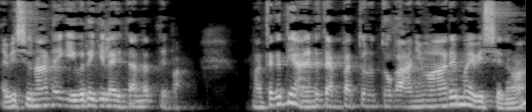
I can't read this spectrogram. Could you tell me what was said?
ඇවිස්සුනාට ඒක ඉවර කියලා හිතන්නත් එපා. මතක තියාගන්න තැම්පත් වුණොත් ඔක අනිවාර්යයෙන්ම ඇවිස්සෙනවා.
